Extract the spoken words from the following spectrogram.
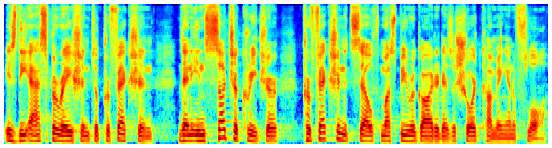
is the aspiration to perfection, then in such a creature, perfection itself must be regarded as a shortcoming and a flaw.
